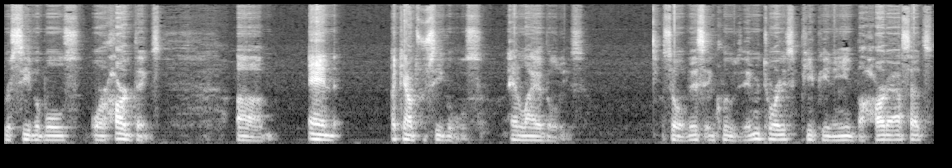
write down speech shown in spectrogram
receivables or hard things um, and accounts receivables and liabilities. So this includes inventories, PP&E, the hard assets,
